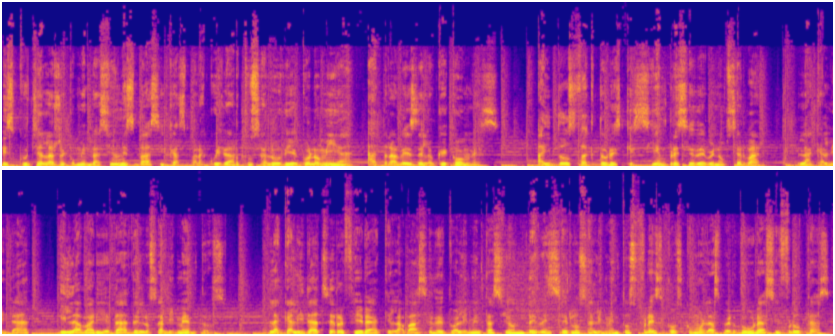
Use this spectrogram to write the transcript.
Escucha las recomendaciones básicas para cuidar tu salud y economía a través de lo que comes. Hay dos factores que siempre se deben observar, la calidad y la variedad de los alimentos. La calidad se refiere a que la base de tu alimentación deben ser los alimentos frescos como las verduras y frutas,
